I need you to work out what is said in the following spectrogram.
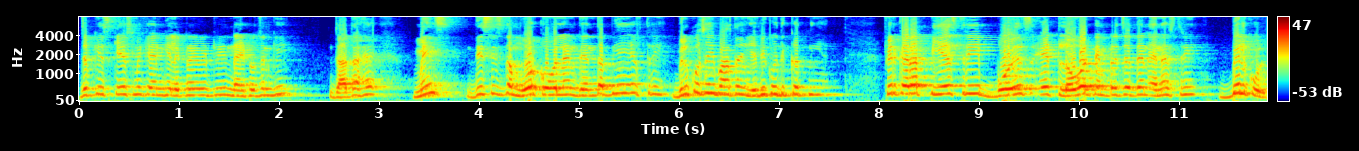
जबकि इस केस में क्या, इनकी इलेक्ट्रोनेगेटिविटी नाइट्रोजन की ज़्यादा है। Means this is the more covalent than the B बिल्कुल सही बात है यह भी कोई दिक्कत नहीं है। फिर कह रहा है P S three boils at lower temperature than N S three बिल्कुल,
